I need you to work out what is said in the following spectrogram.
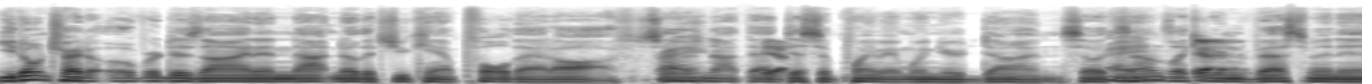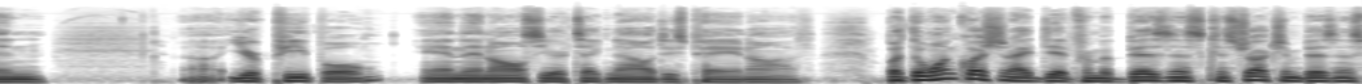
you don't try to over design and not know that you can't pull that off. So right. there's not that yeah. disappointment when you're done. So it right. sounds like yeah. your investment in uh, your people and then also your technology is paying off. But the one question I did from a business, construction business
